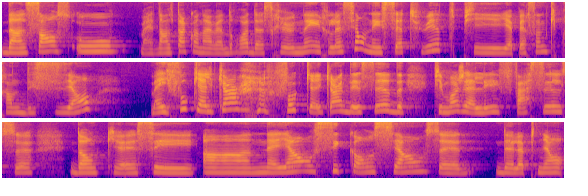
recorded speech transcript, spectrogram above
dans le sens où, ben, dans le temps qu'on avait le droit de se réunir, là, si on est 7-8 puis il n'y a personne qui prend de décision, mais ben, il faut quelqu'un, il faut que quelqu'un décide. Puis moi, j'allais facile, ça. Donc, euh, c'est en ayant aussi conscience euh, de l'opinion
